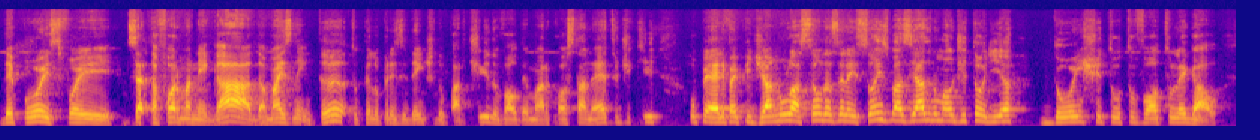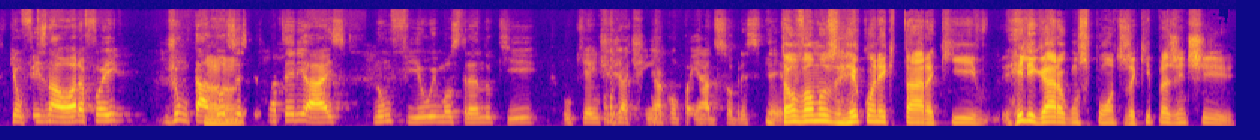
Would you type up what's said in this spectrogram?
depois foi, de certa forma, negada, mas nem tanto, pelo presidente do partido, Valdemar Costa Neto, de que o PL vai pedir anulação das eleições baseado numa auditoria do Instituto Voto Legal. O que eu fiz na hora foi juntar uhum. todos esses materiais num fio e mostrando que o que a gente já tinha acompanhado sobre esse tema. Então vamos reconectar aqui, religar alguns pontos aqui para a gente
